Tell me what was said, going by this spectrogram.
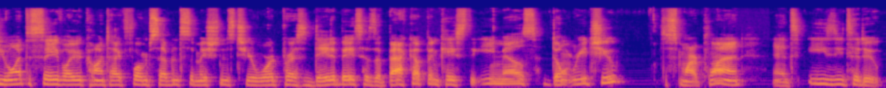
Do you want to save all your Contact Form 7 submissions to your WordPress database as a backup in case the emails don't reach you? It's a smart plan and it's easy to do.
